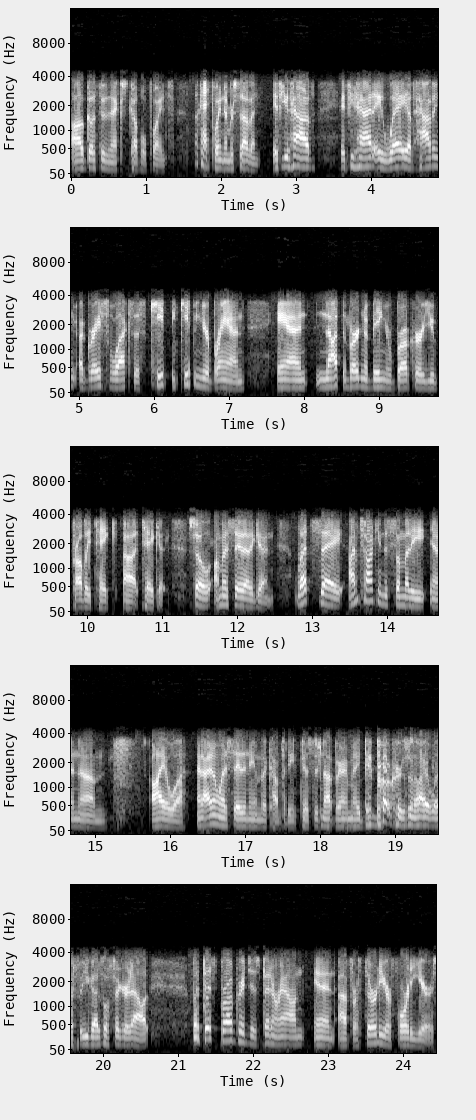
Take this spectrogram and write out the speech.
I'll go through the next couple points. Okay. Point number seven: if you have, if you had a way of having a graceful exit, keep keeping your brand, and not the burden of being your broker, you'd probably take uh, take it. So I'm going to say that again. Let's say I'm talking to somebody in um, Iowa, and I don't want to say the name of the company because there's not very many big brokers in Iowa, so you guys will figure it out. But this brokerage has been around in uh, for 30 or 40 years.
